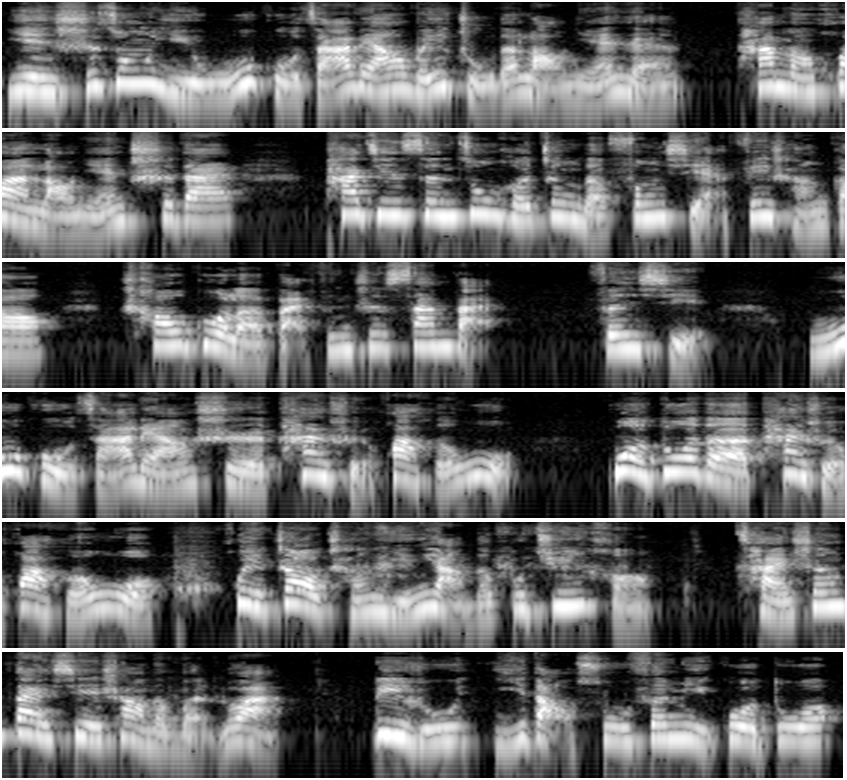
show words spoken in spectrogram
饮食中以五谷杂粮为主的老年人，他们患老年痴呆、帕金森综合症的风险非常高，超过了百分之三百。分析：五谷杂粮是碳水化合物，过多的碳水化合物会造成营养的不均衡。产生代谢上的紊乱，例如胰岛素分泌过多，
